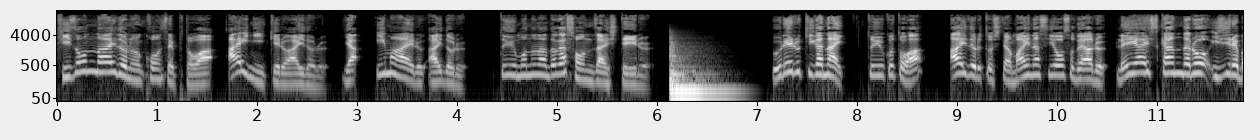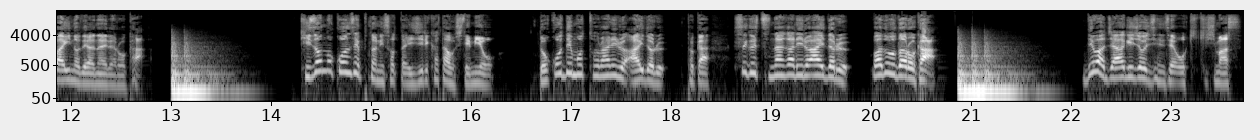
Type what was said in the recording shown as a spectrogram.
既存のアイドルのコンセプトは会いに行けるアイドルや今会えるアイドルというものなどが存在している。売れる気がないということはアイドルとしてはマイナス要素である恋愛スキャンダルをいじればいいのではないだろうか既存のコンセプトに沿ったいじり方をしてみようどこでも取られるアイドルとかすぐ繋がれるアイドルはどうだろうかでは、ジャーギジョージ先生お聞きします。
